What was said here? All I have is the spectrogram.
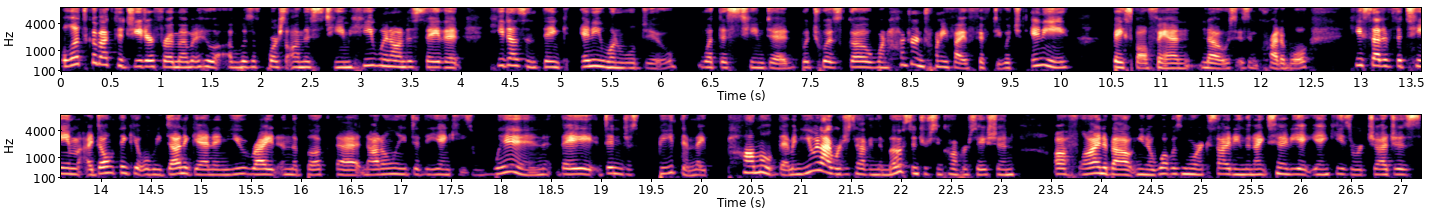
Well, let's go back to Jeter for a moment, who uh, was, of course, on this team. He went on to say that he doesn't think anyone will do what this team did, which was go 125 50, which any baseball fan knows is incredible he said of the team, I don't think it will be done again. And you write in the book that not only did the Yankees win, they didn't just beat them, they pummeled them. And you and I were just having the most interesting conversation offline about, you know, what was more exciting, the 1998 Yankees or Judge's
